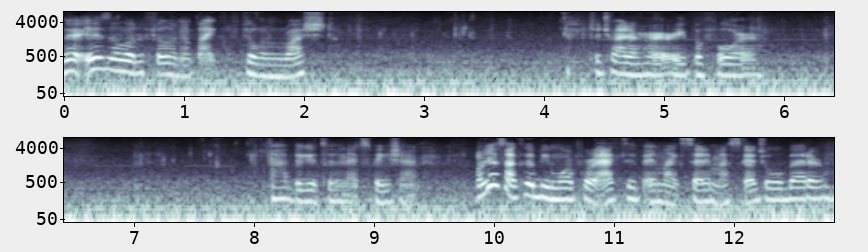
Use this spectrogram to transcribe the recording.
there is a little feeling of like feeling rushed to try to hurry before I have to get to the next patient. I guess I could be more proactive and like setting my schedule better.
